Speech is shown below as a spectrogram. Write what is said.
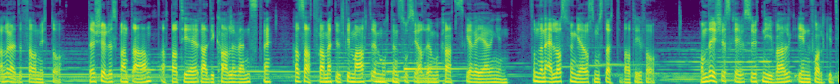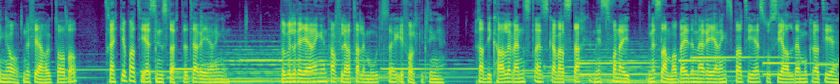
allerede før nyttår. Det skyldes bl.a. at partiet Radikale Venstre har satt fram et ultimatum mot den sosialdemokratiske regjeringen, som den ellers fungerer som støtteparti for. Om det ikke skrives ut nyvalg innen Folketinget åpner 4.10, trekker partiet sin støtte til regjeringen. Da vil regjeringen ha flertallet mot seg i Folketinget. Radikale Venstre skal være sterkt misfornøyd med samarbeidet med regjeringspartiet Sosialdemokratiet,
